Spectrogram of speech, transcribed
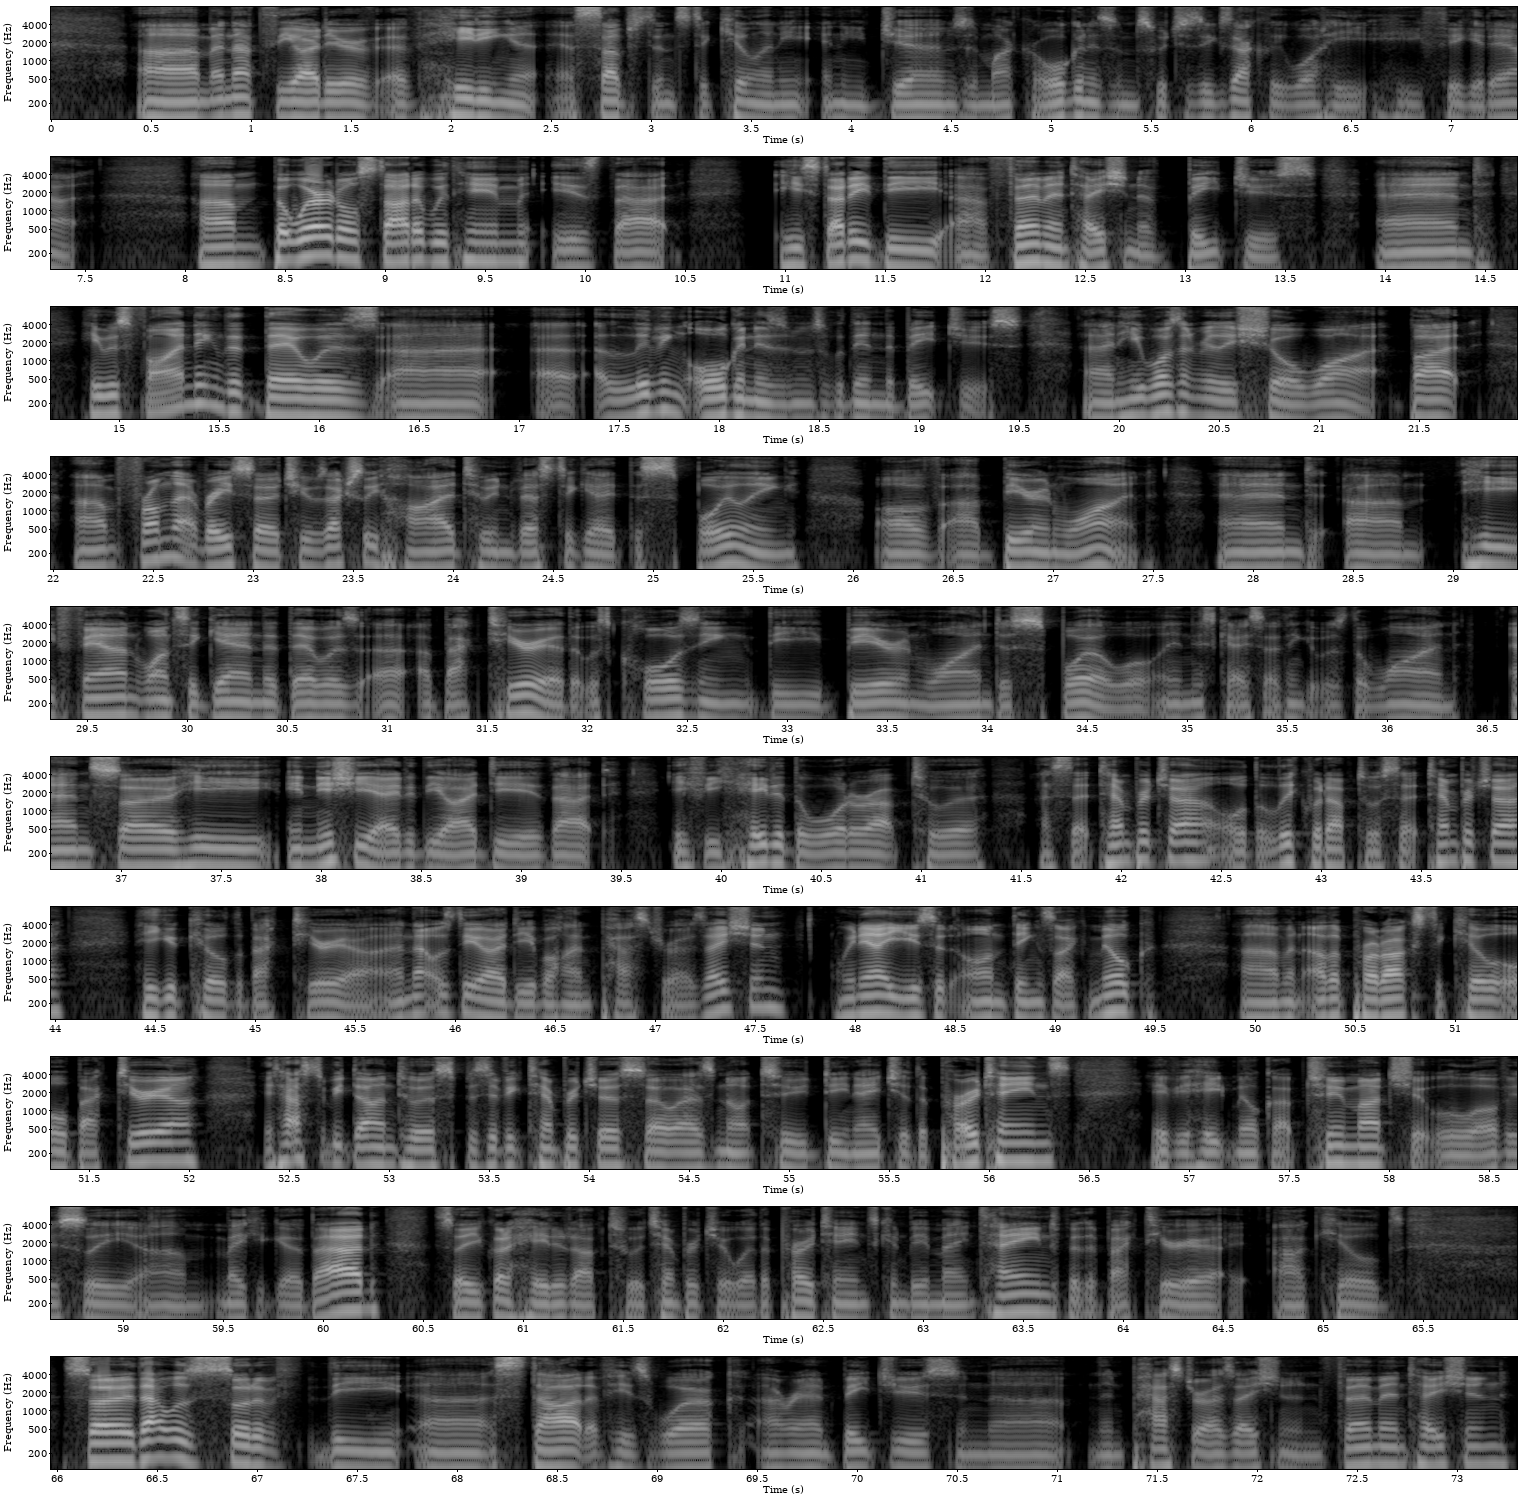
Um, and that's the idea of, of heating a, a, substance to kill any, any germs and microorganisms, which is exactly what he, he figured out. Um, but where it all started with him is that he studied the uh, fermentation of beet juice, and he was finding that there was uh, uh, living organisms within the beet juice, and he wasn't really sure why. But um, from that research, he was actually hired to investigate the spoiling of uh, beer and wine, and um, he found once again that there was a, a, bacteria that was causing the beer and wine to spoil. Well, in this case, I think it was the wine. And so he initiated the idea that if he heated the water up to a, a, set temperature or the liquid up to a set temperature, he could kill the bacteria. And that was the idea behind pasteurization. We now use it on things like milk um, and other products to kill all bacteria. It has to be done to a specific temperature so as not to denature the proteins. If you heat milk up too much, it will obviously um, make it go bad. So you've got to heat it up to a temperature where the proteins can be maintained, but the bacteria are killed. So that was sort of the uh, start of his work around beet juice and, uh, and pasteurization and fermentation.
